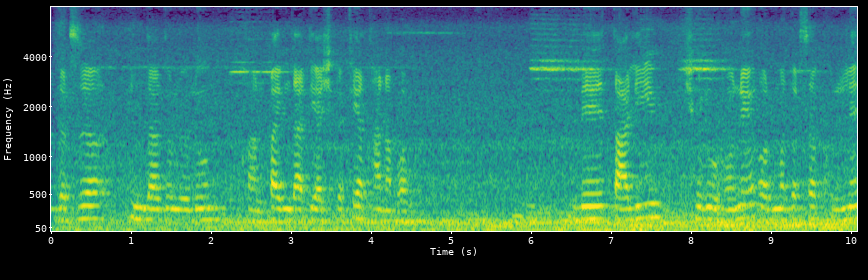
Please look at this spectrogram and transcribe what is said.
मदरसा इमदादुलूम खानपा इमदादी अशरफिया थाना भवन। में तालीम शुरू होने और मदरसा खुलने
